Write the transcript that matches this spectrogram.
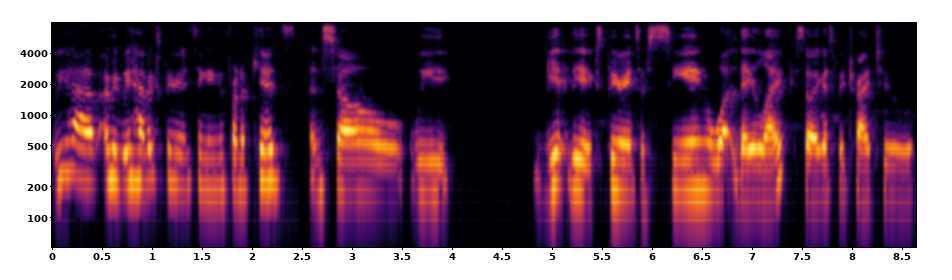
we have. I mean, we have experience singing in front of kids, and so we get the experience of seeing what they like. So I guess we try to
